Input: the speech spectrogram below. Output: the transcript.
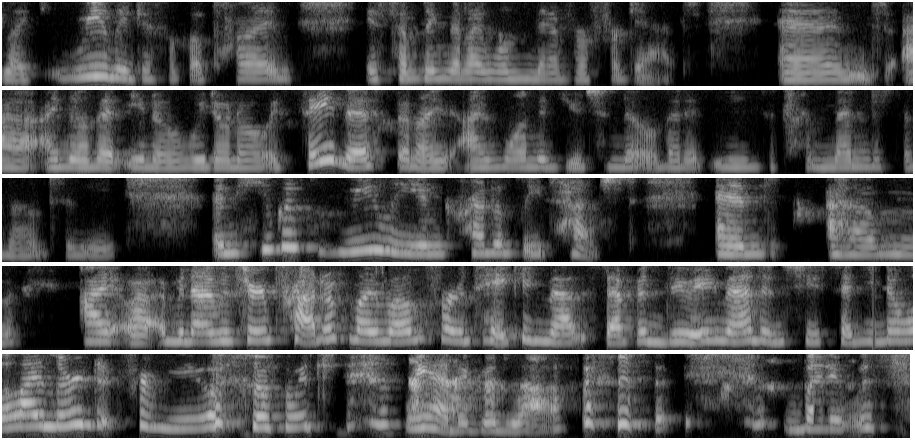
like really difficult time is something that I will never forget. And uh, I know that, you know, we don't always say this, and I, I wanted you to know that it means a tremendous amount to me. And he was really incredibly touched. And um, I, I mean, I was very proud of my mom for taking that step and doing that. And she said, you know, well, I learned it from you, which we had a good laugh. but it was,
